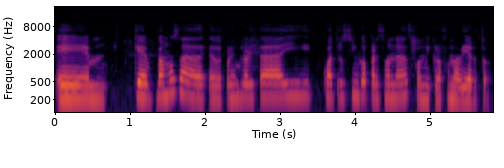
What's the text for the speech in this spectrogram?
Em, que vamos a, eh, por ejemplo, ahorita hay cuatro o cinco personas con micrófono abierto,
